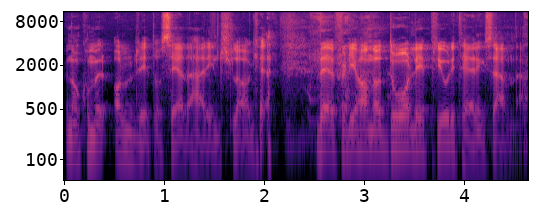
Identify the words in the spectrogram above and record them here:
men han kommer aldri til å se dette innslaget. Det er fordi han har dårlig prioriteringsevne.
